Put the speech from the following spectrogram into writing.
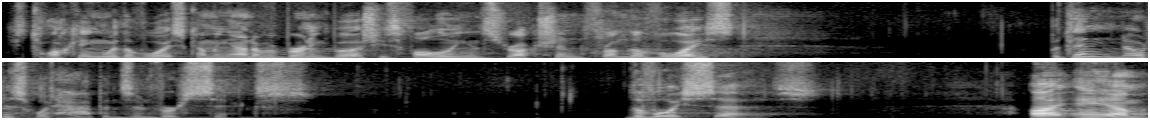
He's talking with a voice coming out of a burning bush. He's following instruction from the voice. But then notice what happens in verse 6. The voice says, I am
